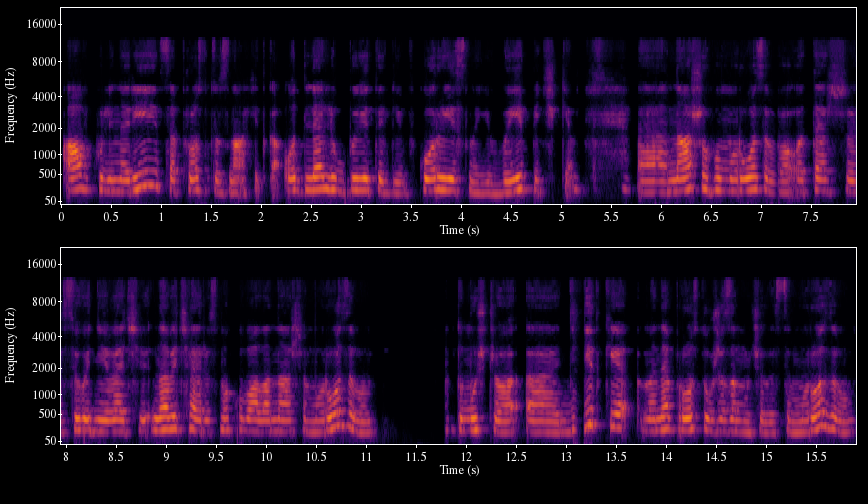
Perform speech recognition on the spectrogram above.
А в кулінарії це просто знахідка. От для любителів корисної випічки, е, нашого морозива, от теж сьогодні вечір, на вечерю смакувала наше морозиво, тому що е, дітки мене просто вже замучили з цим морозивом.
